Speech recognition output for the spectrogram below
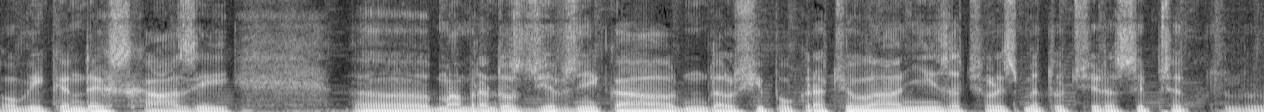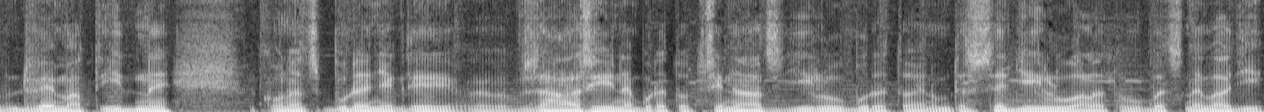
o víkendech schází. Eh, mám radost, že vzniká další pokračování. Začali jsme točit asi před dvěma týdny. Konec bude někdy v září, nebude to 13 dílů, bude to jenom 10 dílů, ale to vůbec nevadí.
